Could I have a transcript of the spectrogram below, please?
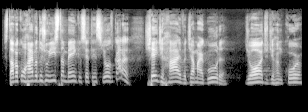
Estava com raiva do juiz também, que o sentenciou. O cara cheio de raiva, de amargura, de ódio, de rancor.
